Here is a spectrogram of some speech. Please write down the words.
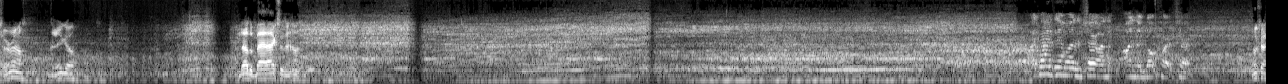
Turn around. There you go. That was a bad accident, huh? I kind of didn't want to start on the, on the go kart track. Okay.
